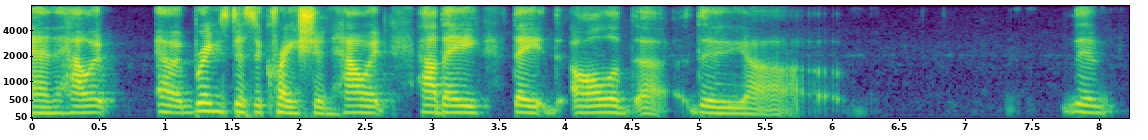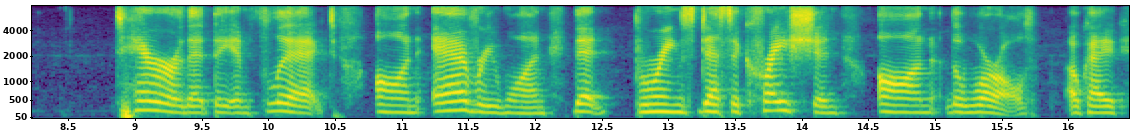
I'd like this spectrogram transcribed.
and how it it brings desecration, how it how they they all of the the uh, the terror that they inflict on everyone that brings desecration on the world okay?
